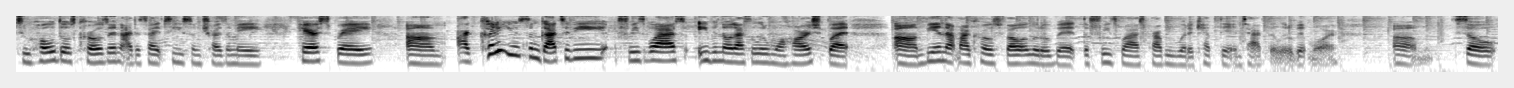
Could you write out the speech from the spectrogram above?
to hold those curls in, I decided to use some Tresemme hairspray. Um, I could have used some Got2b Freeze Blast, even though that's a little more harsh, but um, being that my curls fell a little bit, the Freeze Blast probably would have kept it intact a little bit more. Um, so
